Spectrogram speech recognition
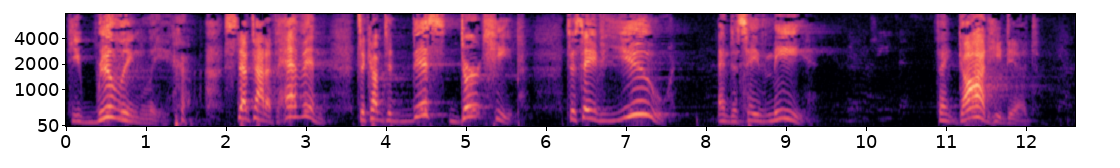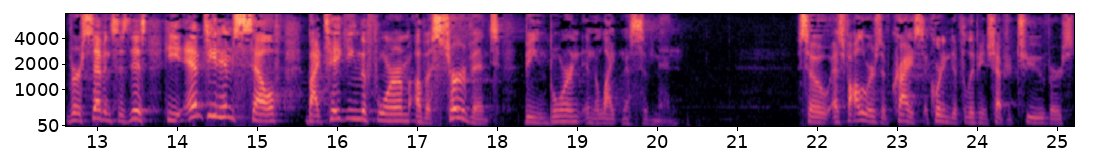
he willingly stepped out of heaven to come to this dirt heap to save you and to save me. Thank God he did. Verse 7 says this, He emptied himself by taking the form of a servant, being born in the likeness of men. So, as followers of Christ, according to Philippians chapter 2, verse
